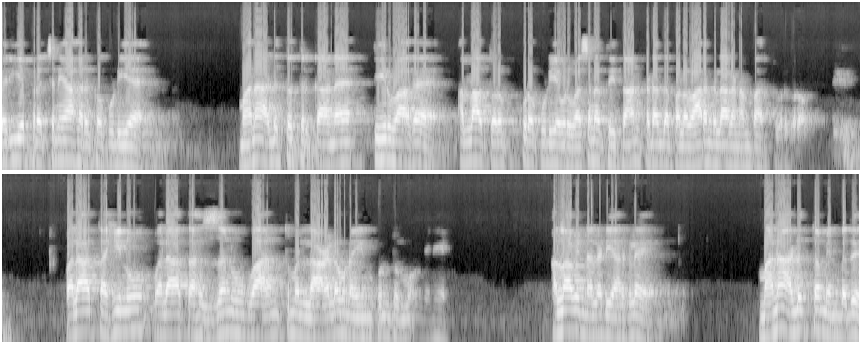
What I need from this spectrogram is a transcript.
பெரிய பிரச்சனையாக இருக்கக்கூடிய மன அழுத்தத்திற்கான தீர்வாக அல்லாஹ் துறக்கூறக்கூடிய ஒரு வசனத்தை தான் கடந்த பல வாரங்களாக நாம் பார்த்து வருகிறோம். வலா தஹினு வலா தஹனு வா அன்துமல் அளவுனையும் குன்றும் குன்தும் அல்லாவின் நல்லடியார்களே மன அழுத்தம் என்பது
